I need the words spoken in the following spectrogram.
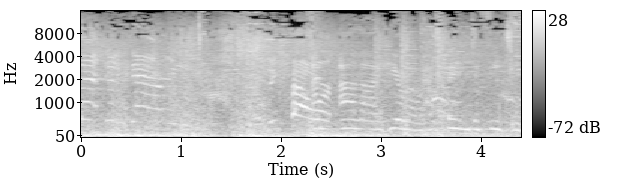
Legendary! Building power. An ally hero has been defeated.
